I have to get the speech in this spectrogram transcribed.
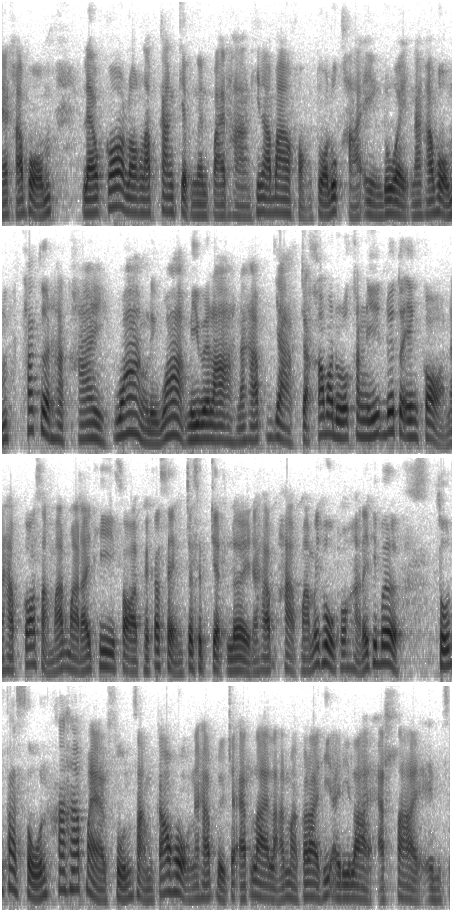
นะครับผมแล้วก็รองรับการเก็บเงินปลายทางที่หน้าบ้านของตัวลูกค้าเองด้วยนะครับผมถ้าเกิดหากใครว่างหรือว่ามีเวลานะครับอยากจะเข้ามาดูรถคันนี้ด้วยตัวเองก่อนนะครับก็สามารถมาได้ที่ซอยเพชรเกษม 77 เลยนะครับหากมาไม่ถูกโทรหาได้ที่เบอร์ 0805580396 นะครับหรือจะแอดไลน์ร้านมาก็ได้ที่ ID Line แอดไซน์ MC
